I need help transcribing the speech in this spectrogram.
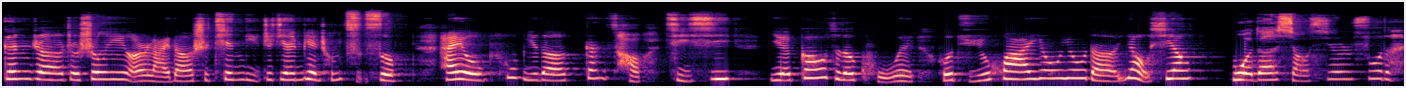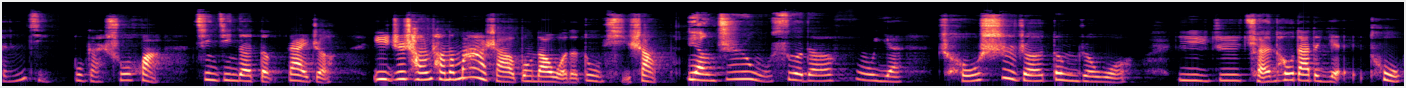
跟着这声音而来的是天地之间变成紫色，还有扑鼻的甘草气息，野膏子的苦味和菊花悠悠的药香。我的小心儿缩得很紧，不敢说话，静静地等待着。一只长长的蚂蚱蹦到我的肚皮上，两只五色的复眼仇视着瞪着我。一只拳头大的野兔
